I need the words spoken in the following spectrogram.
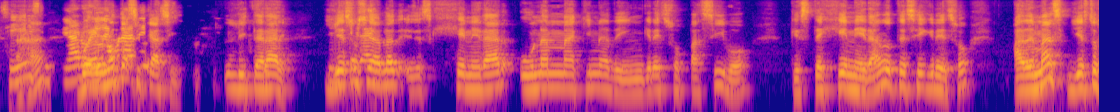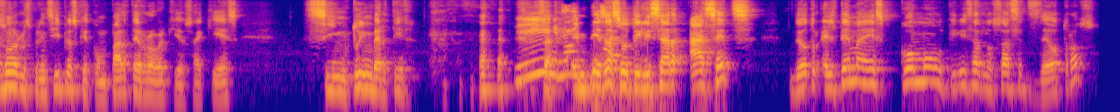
Sí, claro. Bueno, no casi, casi, literal. Y eso se habla de es generar una máquina de ingreso pasivo que esté generándote ese ingreso. Además, y esto es uno de los principios que comparte Robert Kiyosaki, es sin tú invertir. empiezas a utilizar assets de otro. El tema es cómo utilizas los assets de otros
